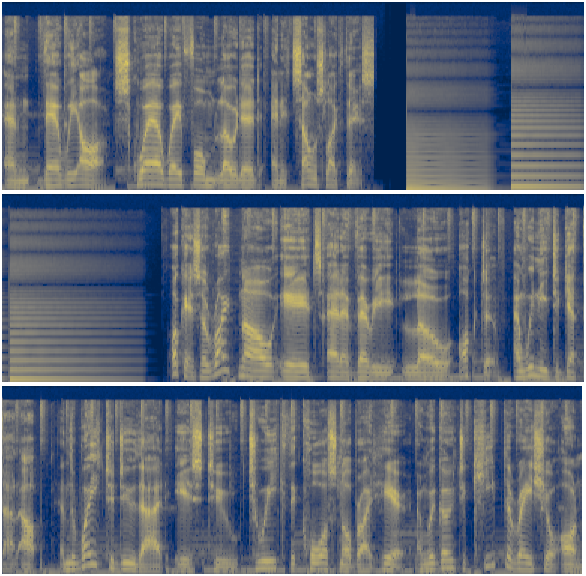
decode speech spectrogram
And there we are, square waveform loaded and it sounds like this. Okay, so right now it's at a very low octave and we need to get that up. And the way to do that is to tweak the coarse knob right here. And we're going to keep the ratio on.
